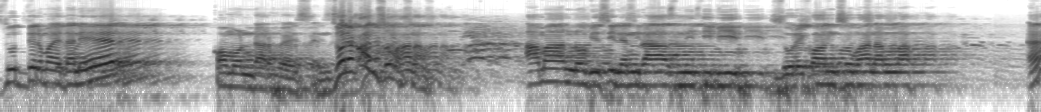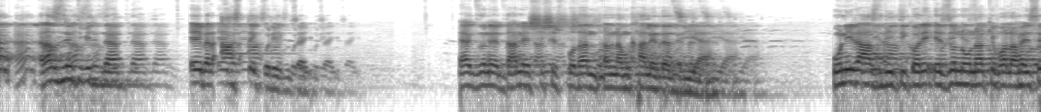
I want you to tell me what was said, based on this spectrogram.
যুদ্ধের ময়দানের কমান্ডার হয়েছেন, জোরে কোন সুবহানাল্লাহ। আমার নবী ছিলেন রাজনীতিবিদ, জোরে কোন সুবহানাল্লাহ। হ্যাঁ? রাজনীতিবিদ না? এবার আস্তে করে বুঝাই। একজনের দানের শেষের প্রধান তার নাম খালেদা জিয়া। উনি রাজনীতি করে এজন্য ওনাকে বলা হয়েছে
